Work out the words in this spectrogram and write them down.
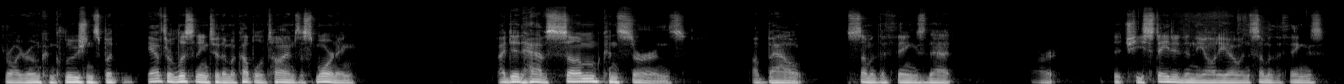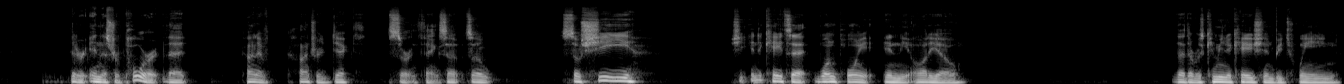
draw your own conclusions. But after listening to them a couple of times this morning, I did have some concerns about some of the things that are that she stated in the audio and some of the things that are in this report that kind of contradict certain things. So so so she she indicates at one point in the audio that there was communication between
